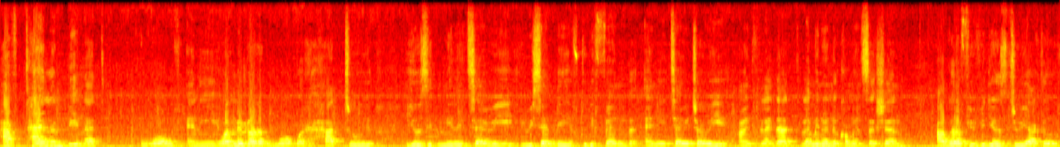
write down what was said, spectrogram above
Have Thailand been at war with any, well, maybe not at war, but had to use it military recently to defend any territory or anything like that? Let me know in the comment section. I've got a few videos to react of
